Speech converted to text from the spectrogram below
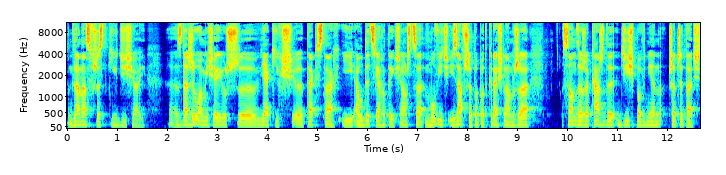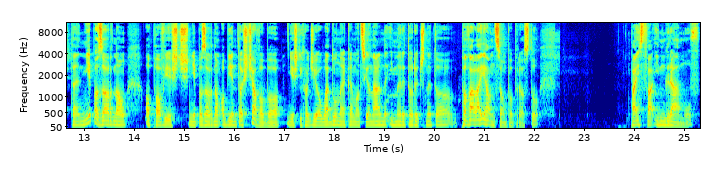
dla nas wszystkich dzisiaj. Zdarzyło mi się już e, w jakichś e, tekstach i audycjach o tej książce mówić, i zawsze to podkreślam, że sądzę, że każdy dziś powinien przeczytać tę niepozorną opowieść, niepozorną objętościowo, bo jeśli chodzi o ładunek emocjonalny i merytoryczny, to powalającą po prostu. Państwa Ingramów,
